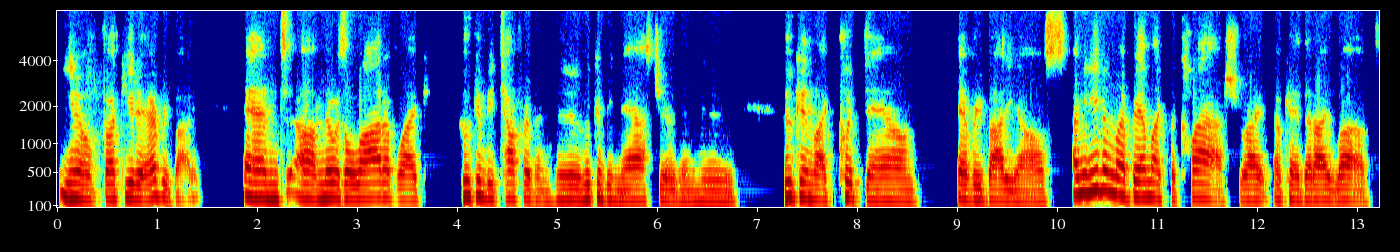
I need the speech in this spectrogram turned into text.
you know, fuck you to everybody. And um, there was a lot of like, who can be tougher than who, who can be nastier than who, who can like put down everybody else. I mean, even my band like The Clash, right? Okay, that I loved.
